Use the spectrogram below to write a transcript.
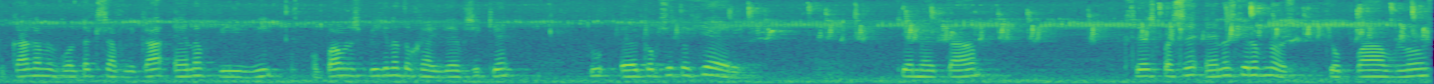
που κάναμε βόλτα ξαφνικά ένα φίδι ο Παύλος πήγε να το χαϊδεύσει και του έκοψε το χέρι. και μετά ξέσπασε ένας κεραυνός και ο Παύλος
